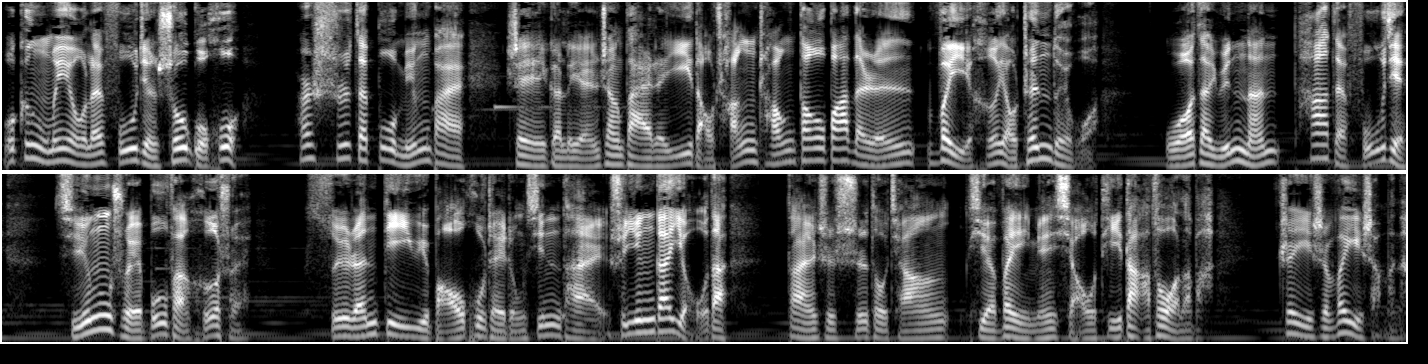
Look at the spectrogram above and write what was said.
我更没有来福建收过货，而实在不明白这个脸上带着一道长长刀疤的人为何要针对我。我在云南，他在福建，井水不犯河水。虽然地域保护这种心态是应该有的，但是石头强也未免小题大做了吧。这是为什么呢？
